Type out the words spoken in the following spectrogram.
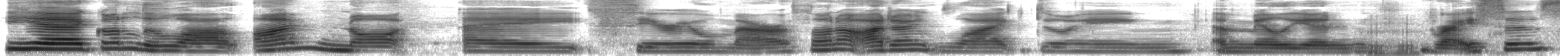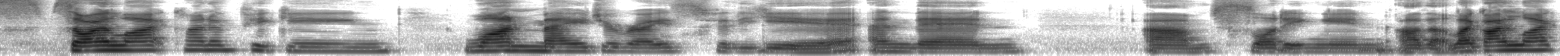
Yeah, got a little while. I'm not a serial marathoner. I don't like doing a 1000000 mm-hmm. races. So I like kind of picking one major race for the year and then um, slotting in other. Like I like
